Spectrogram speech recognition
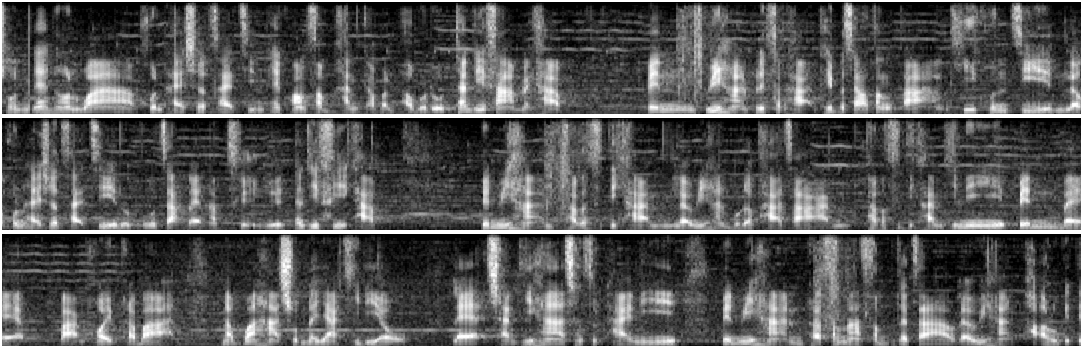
ชน แน่นอนว่าคนไทยเชื้อสายจีนให้ความสำคัญกับบรรพบุรุษ ชั้นที่ 3 นะครับเป็นวิหารประดิษฐานเทพเจ้าต่างๆ ที่คนจีนและคนไทยเชื้อสายจีนรู้จักและนับถือชั้นที่4ครับเป็นวิหารพระกสิติคันและวิหารบุรพาจารย์ พระกสิติคันที่นี่เป็นแบบปางห้อยพระบาท นับว่าหาชมได้ยากทีเดียว และชั้นที่ 5 ชั้นสุดท้ายนี้ เป็นวิหารพระสัมมาสัมพุทธเจ้า และวิหารพระอรุกเต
